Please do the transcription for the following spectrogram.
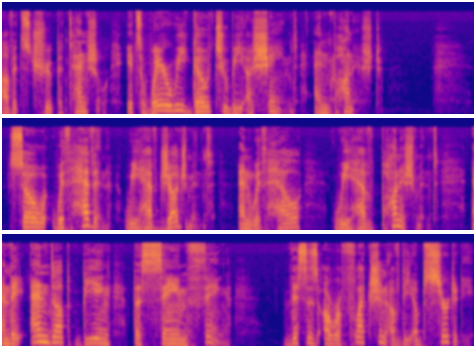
of its true potential. It's where we go to be ashamed and punished. So, with heaven, we have judgment, and with hell, we have punishment, and they end up being the same thing. This is a reflection of the absurdity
